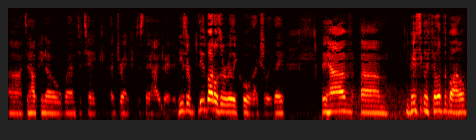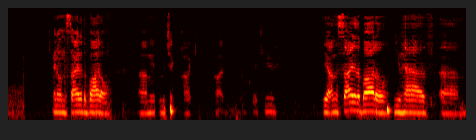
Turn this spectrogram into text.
uh, to help you know when to take a drink to stay hydrated. These are these bottles are really cool actually. They they have um, you basically fill up the bottle, and on the side of the bottle, um, let me check Pod, Podbean real quick here. Yeah, on the side of the bottle you have um,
